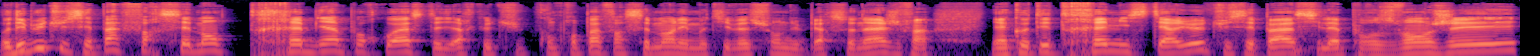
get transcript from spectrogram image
Au début, tu sais pas forcément très bien pourquoi, c'est-à-dire que tu comprends pas forcément les motivations du personnage. Enfin, il y a un côté très mystérieux. Tu sais pas s'il a pour se venger,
